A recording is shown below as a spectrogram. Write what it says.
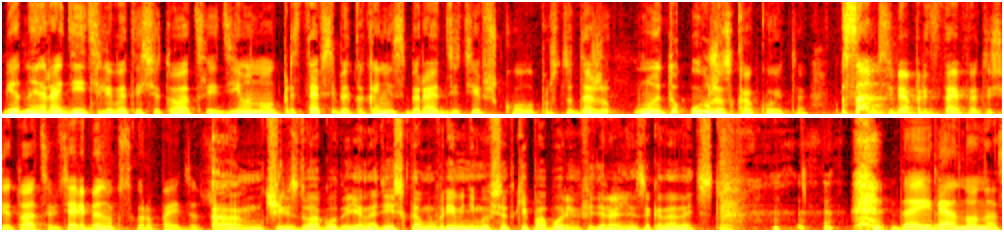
Бедные родители в этой ситуации, Дима. Ну вот представь себе, как они собирают детей в школу. Просто даже, ну это ужас какой-то. Сам себя представь в этой ситуации. У тебя ребенок скоро пойдет. Через два года. Я надеюсь, к тому времени времени мы все-таки поборем федеральное законодательство. Да, или оно нас.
